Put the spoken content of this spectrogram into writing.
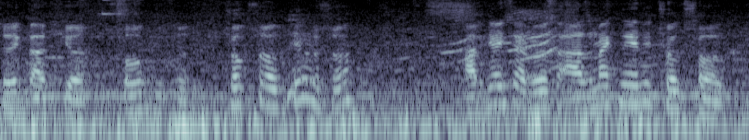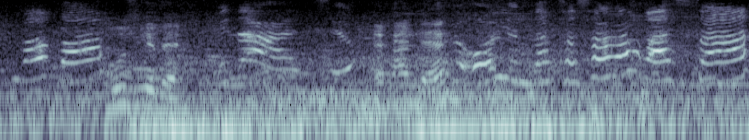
sürekli akıyor? Soğuk bir su. Çok soğuk değil mi su? Arkadaşlar burası Azmak Nehri çok soğuk. Baba Buz gibi. bir de artık Efendim? bir oyunda tasarım varsa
